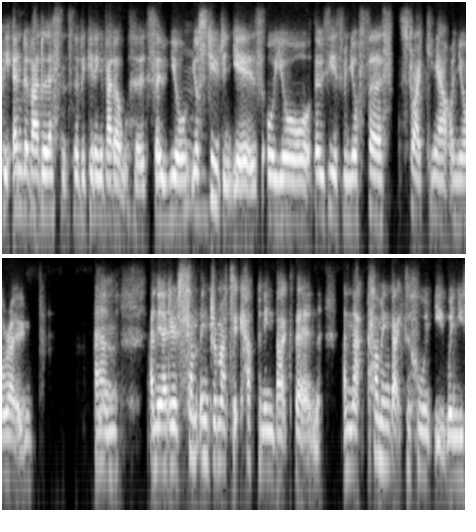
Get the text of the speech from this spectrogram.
the end of adolescence and the beginning of adulthood so your mm. your student years or your those years when you're first striking out on your own um, yeah. And the idea of something dramatic happening back then and that coming back to haunt you when you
